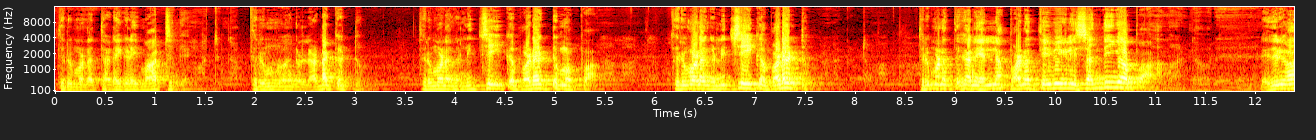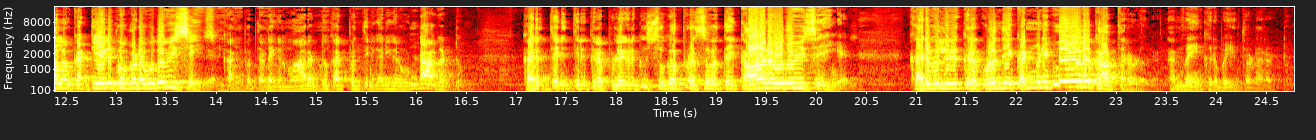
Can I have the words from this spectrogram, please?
திருமண தடைகளை மாற்றுங்க. திருமணங்கள் நடக்கட்டும். திருமணங்கள் நிச்சயிக்கப்படட்டும் அப்பா திருமணங்கள் நிச்சயிக்கப்படட்டும். திருமணத்துக்கான எல்லா பண தேவைகளையும் சந்திங்கப்பா. எதிர்காலம் கட்டி எழுப்பப்பட உதவி செய்யுங்க கற்ப தடைகள் மாறட்டும் கற்பத்தின் கனிகள் உண்டாகட்டும். கருத்தரித்திருக்கிற பிள்ளைகளுக்கு சுகப்பிரசவத்தை காண உதவி செய்யுங்க. கருவில் இருக்கிற குழந்தையை கண்மணி போல காத்தருளுங்க. நன்மையும் கிருபையும் தொடரட்டும்.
